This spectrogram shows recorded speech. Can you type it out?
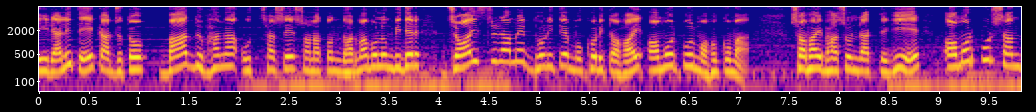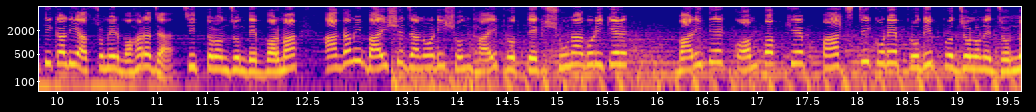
এই র্যালিতে কার্যত বাদ ভাঙা উচ্ছ্বাসে সনাতন ধর্মাবলম্বীদের জয় শ্রীরামের ধ্বনিতে মুখরিত হয় অমরপুর মহকুমা। সভায় ভাষণ রাখতে গিয়ে অমরপুর শান্তিকালী আশ্রমের মহারাজা চিত্তরঞ্জন দেববর্মা আগামী বাইশে জানুয়ারি সন্ধ্যায় প্রত্যেক সুনাগরিকের বাড়িতে কমপক্ষে পাঁচটি করে প্রদীপ প্রজ্বলনের জন্য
